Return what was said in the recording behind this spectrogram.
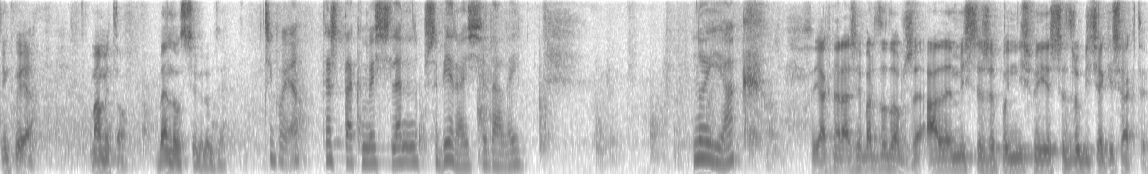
Dziękuję. Mamy to. Będą z ciebie ludzie. Dziękuję. Też tak myślę. No, przebieraj się dalej. No i jak? Jak na razie bardzo dobrze, ale myślę, że powinniśmy jeszcze zrobić jakieś akty.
